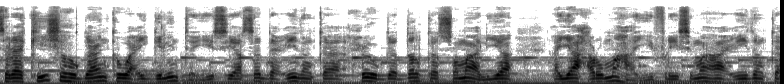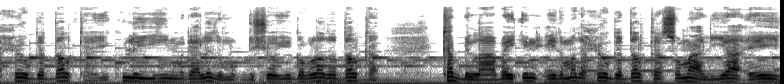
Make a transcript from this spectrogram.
saraakiisha hoggaanka wacyigelinta iyo siyaasadda ciidanka xoogga dalka soomaaliya ayaa xarumaha iyo fariisimaha ciidanka xoogga dalka ay ku leeyihiin magaalada muqdisho iyo gobollada dalka ka bilaabay in ciidamada xoogga dalka soomaaliya ay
